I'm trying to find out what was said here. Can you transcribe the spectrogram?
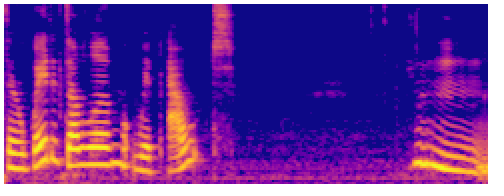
Is there a way to double them without? Hmm.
